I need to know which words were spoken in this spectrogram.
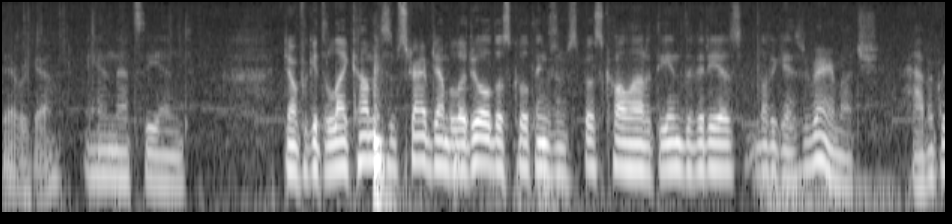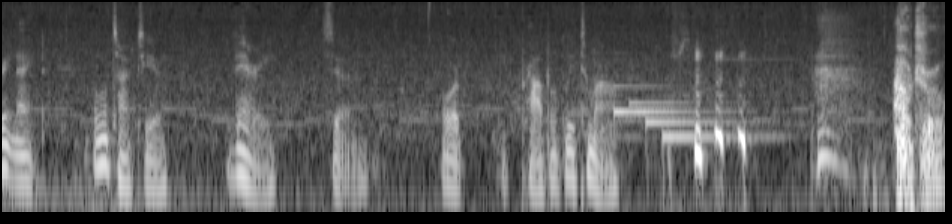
there we go. And that's the end. Don't forget to like, comment, subscribe down below. Do all those cool things I'm supposed to call out at the end of the videos. Love you guys very much. Have a great night. And we'll talk to you very soon. Or probably tomorrow. Outro.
